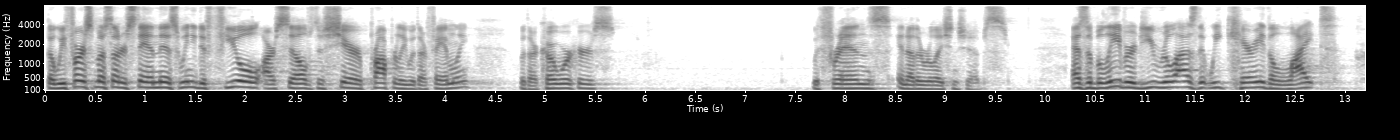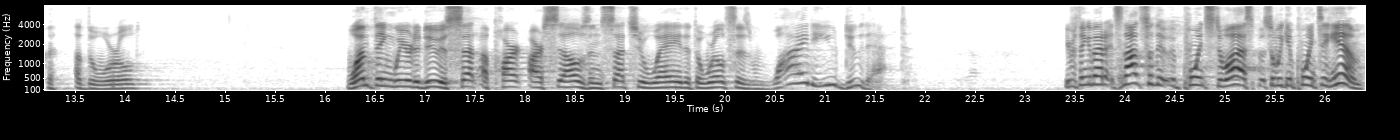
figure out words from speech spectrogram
But we first must understand this we need to fuel ourselves to share properly with our family, with our coworkers, with friends, and other relationships. As a believer, do you realize that we carry the light of the world? One thing we are to do is set apart ourselves in such a way that the world says, Why do you do that? You ever think about it? It's not so that it points to us, but so we can point to Him.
